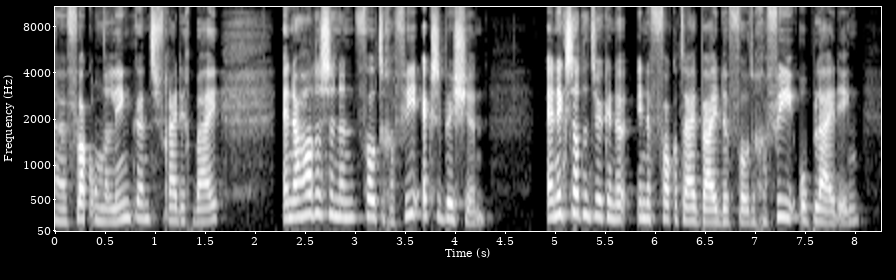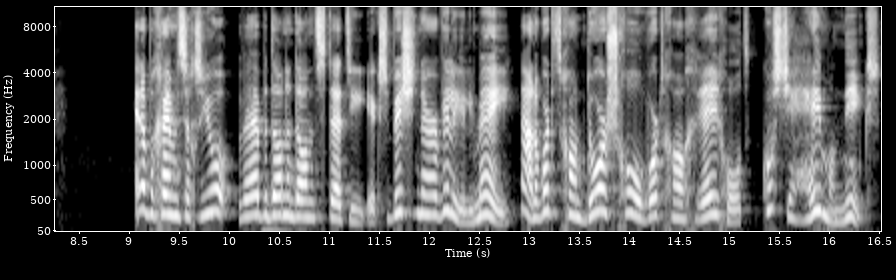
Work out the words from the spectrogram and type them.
Uh, vlak onder Lincoln, vrij dichtbij. En daar hadden ze een fotografie-exhibition. En ik zat natuurlijk in de, in de faculteit bij de fotografieopleiding. En op een gegeven moment zeggen ze, joh, we hebben dan en dan staat die exhibition er, willen jullie mee? Nou, dan wordt het gewoon door school, wordt gewoon geregeld, kost je helemaal niks.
